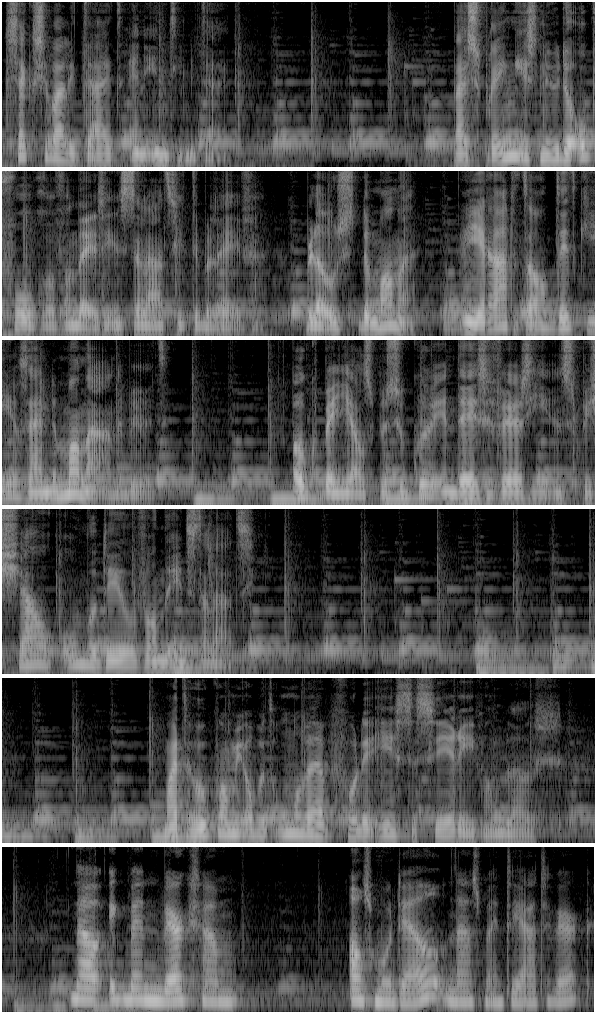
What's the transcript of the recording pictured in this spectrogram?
seksualiteit en intimiteit. Bij Spring is nu de opvolger van deze installatie te beleven. Bloos de mannen. En je raadt het al, dit keer zijn de mannen aan de beurt. Ook ben je als bezoeker in deze versie een speciaal onderdeel van de installatie. Marten, hoe kwam je op het onderwerp voor de eerste serie van Bloos? Nou, ik ben werkzaam als model naast mijn theaterwerk.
